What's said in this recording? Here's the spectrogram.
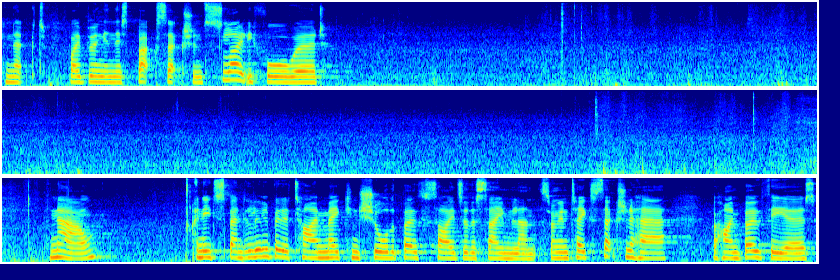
Connect by bringing this back section slightly forward Now, I need to spend a little bit of time making sure that both sides are the same length. So I'm going to take a section of hair behind both ears,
